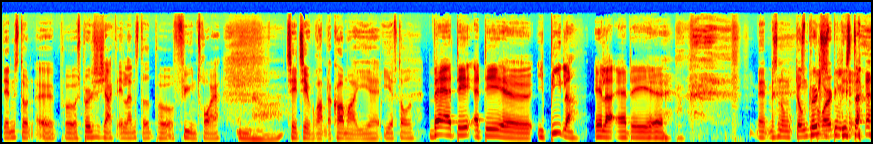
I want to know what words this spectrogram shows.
denne stund øh, på spøgelsesjagt et eller andet sted på Fyn, tror jeg. Nå. Til et tv-program, der kommer i, øh, i efteråret. Hvad er det? Er det øh, i biler, eller er det øh, Med, med sådan nogle dunke spøgelsesbilister?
